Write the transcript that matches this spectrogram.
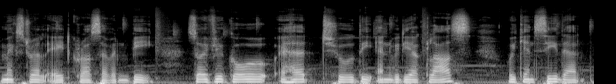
Mixtral 8 cross 7b so if you go ahead to the nvidia class we can see that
